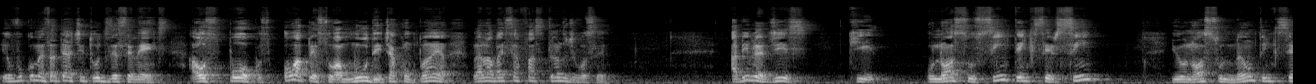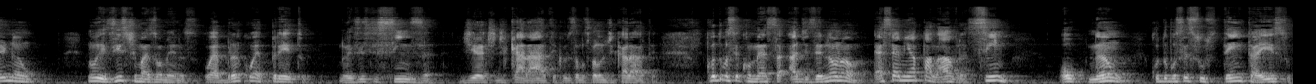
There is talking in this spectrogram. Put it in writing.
eu vou começar a ter atitudes excelentes. Aos poucos, ou a pessoa muda e te acompanha, ou ela vai se afastando de você. A Bíblia diz que o nosso sim tem que ser sim e o nosso não tem que ser não. Não existe mais ou menos. Ou é branco ou é preto. Não existe cinza diante de caráter, quando estamos falando de caráter. Quando você começa a dizer, não, não, essa é a minha palavra, sim ou não, quando você sustenta isso,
